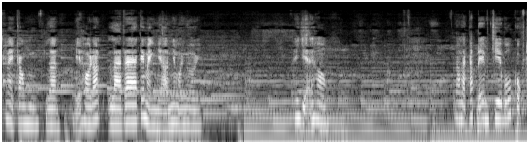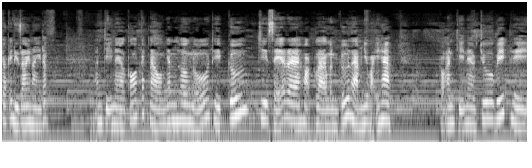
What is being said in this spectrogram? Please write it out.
cái này cong lên vậy thôi đó là ra cái màn nhện nha mọi người thấy dễ không đó là cách để em chia bố cục cho cái design này đó. Anh chị nào có cách nào nhanh hơn nữa thì cứ chia sẻ ra hoặc là mình cứ làm như vậy ha. Còn anh chị nào chưa biết thì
